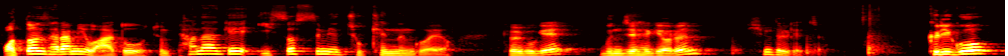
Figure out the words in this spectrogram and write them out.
어떤 사람이 와도 좀 편하게 있었으면 좋겠는 거예요. 결국에 문제 해결은 힘들겠죠. 그리고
